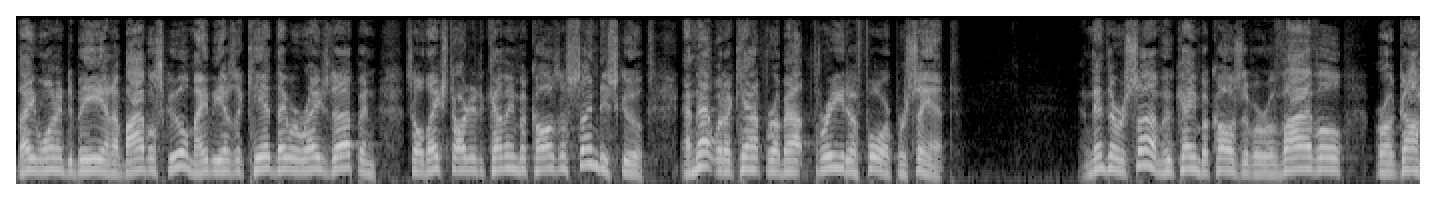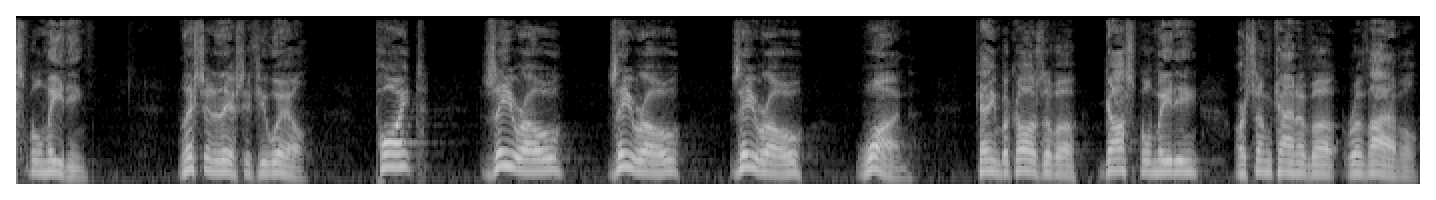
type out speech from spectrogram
They wanted to be in a Bible school. Maybe as a kid they were raised up, and so they started coming because of Sunday school. And that would account for about 3 to 4%. And then there were some who came because of a revival or a gospel meeting. Listen to this, if you will. Point zero zero zero one came because of a gospel meeting or some kind of a revival.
